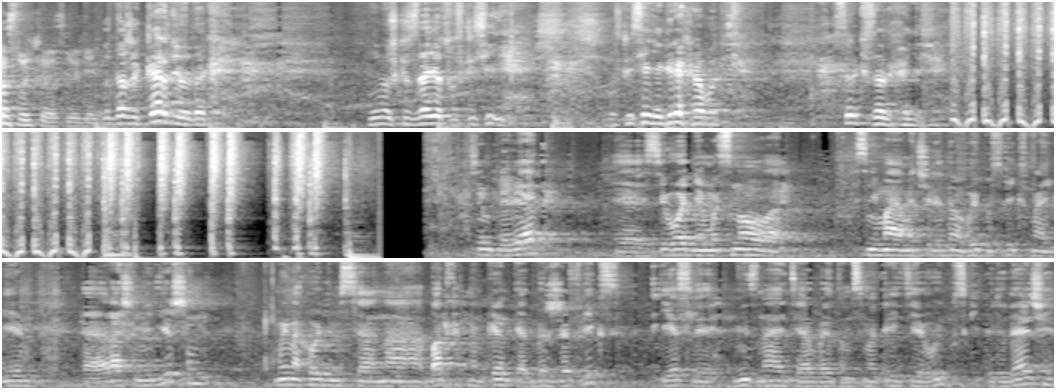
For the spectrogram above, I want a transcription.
Что случилось, Евгений? Да даже кардио так немножко сдает в воскресенье. В воскресенье грех работать. В церковь надо ходить. Всем привет! Э, Сегодня мы снова снимаем очередной выпуск Fix My Game э, Russian Edition. Мы находимся на бархатном кемпе от BG Flix. Если не знаете об этом, смотрите выпуски передачи.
